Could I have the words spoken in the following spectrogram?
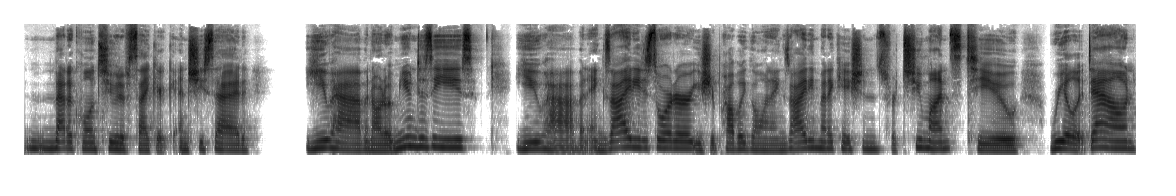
medical intuitive psychic, and she said, you have an autoimmune disease, you have an anxiety disorder, you should probably go on anxiety medications for two months to reel it down.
